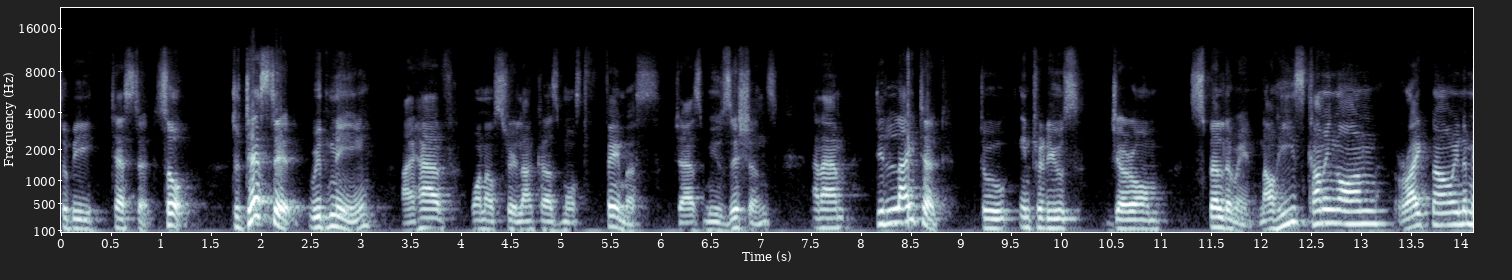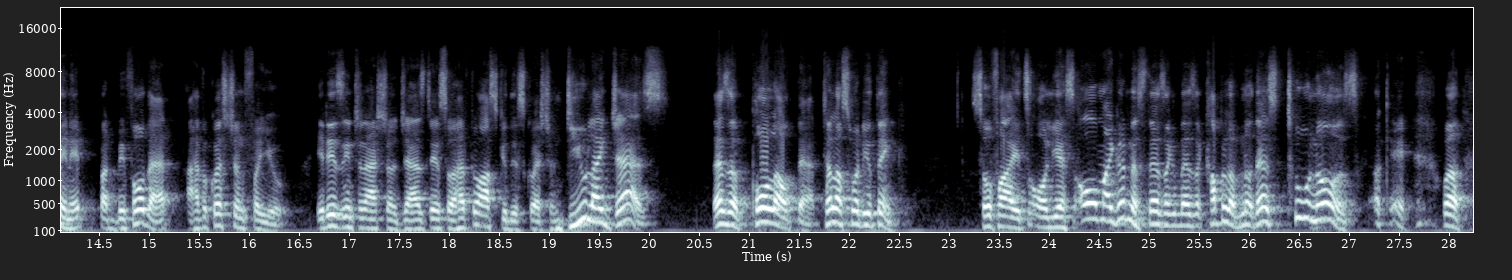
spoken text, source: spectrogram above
to be tested. So, to test it with me, I have one of Sri Lanka's most famous jazz musicians, and I'm delighted to introduce Jerome Speldewinde. Now he's coming on right now in a minute, but before that, I have a question for you. It is International Jazz Day, so I have to ask you this question. Do you like jazz? There's a poll out there. Tell us what you think. So far, it's all yes. Oh my goodness, there's a, there's a couple of no. There's two no's. Okay. Well,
